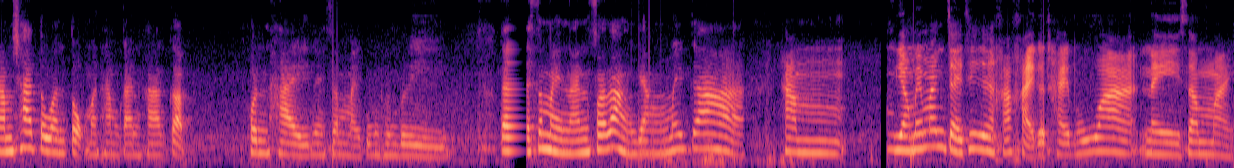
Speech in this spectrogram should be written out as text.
นำชาติตะวันตกมาทำการค้ากับคนไทยในสมัยกรุงธนบุรี แต่สมัยนั้นฝรั่งยังไม่กล้า ทำยังไม่มั่นใจที่จะค้าขายกับไทย เพราะว่าในสมัย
